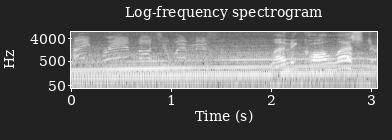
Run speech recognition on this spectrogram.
Hey, friend, thought you went missing. Let me call Lester.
